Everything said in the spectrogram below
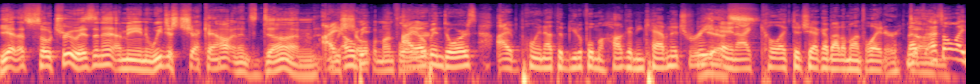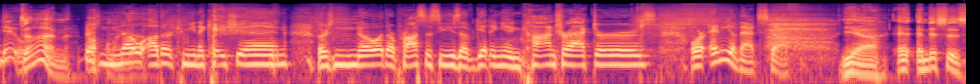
Yeah, that's so true, isn't it? I mean, we just check out and it's done. I we open, show up a month later. I open doors, I point out the beautiful mahogany cabinetry, Yes. and I collect a check about a month later. That's, that's all I do. Done. There's Oh no other communication. There's no other processes of getting in contractors or any of that stuff. Yeah, and, and this is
